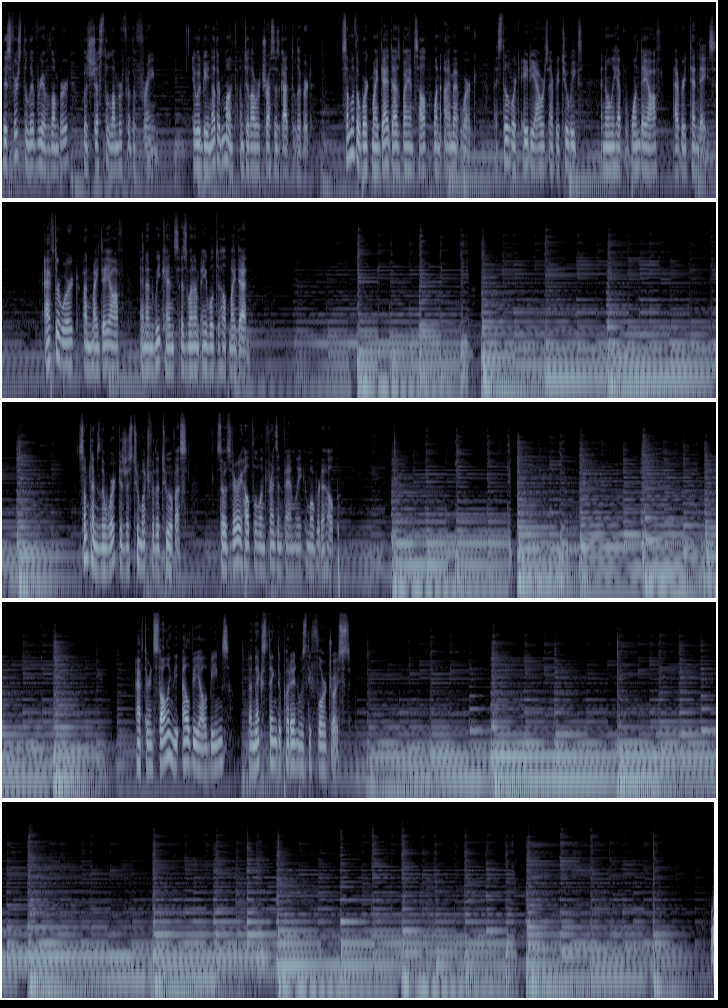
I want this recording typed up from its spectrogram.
This first delivery of lumber was just the lumber for the frame. It would be another month until our trusses got delivered. Some of the work my dad does by himself when I'm at work. I still work 80 hours every two weeks and only have one day off every 10 days. After work, on my day off, and on weekends is when I'm able to help my dad. Sometimes the work is just too much for the two of us, so it's very helpful when friends and family come over to help. After installing the LVL beams, the next thing to put in was the floor joist.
